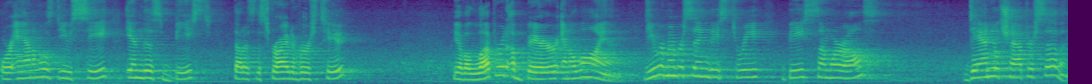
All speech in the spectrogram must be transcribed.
or animals do you see in this beast that is described in verse 2? You have a leopard, a bear, and a lion. Do you remember seeing these three beasts somewhere else? Daniel chapter 7.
